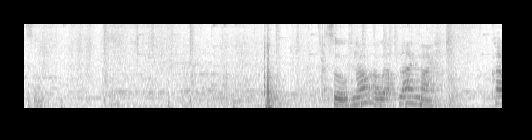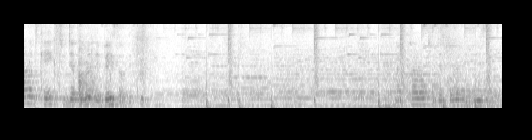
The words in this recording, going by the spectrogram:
So, so now I will apply my carrot cake to decorate the base of the cake. Decorate the.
